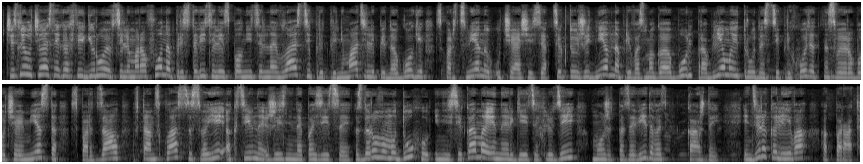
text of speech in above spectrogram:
В числе участников и героев телемарафона представители исполнительной власти, предприниматели, педагоги, спортсмены, учащиеся. Те, кто ежедневно, превозмогая боль, проблемы и трудности, приходят на свое рабочее место, в спортзал, в танцкласс со своей активной жизненной позицией. Здоровому духу и неиссякаемой энергии этих людей может позавидовать каждый. Индира Калиева, Акпарат.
